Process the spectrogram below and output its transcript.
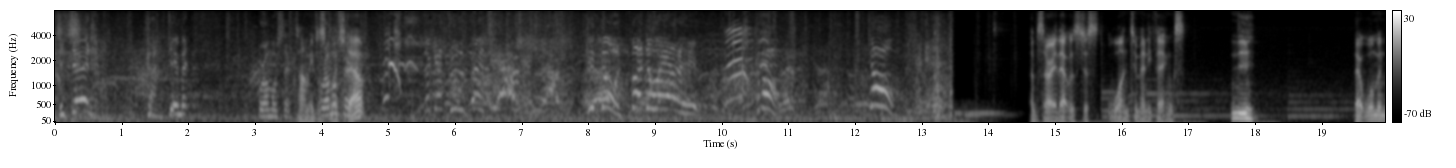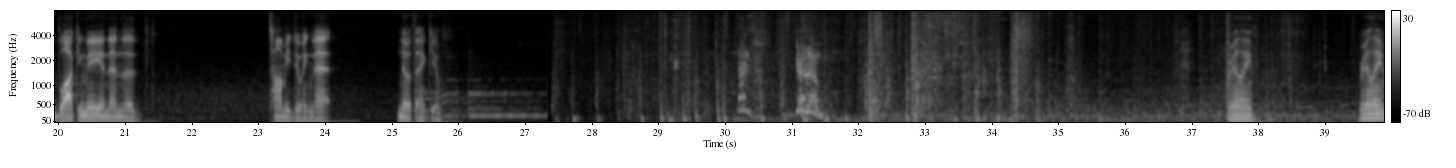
He's dead! God damn it! We're almost there. Tommy just glitched out. They're getting through the fence! Keep going! Find a way out I'm sorry, that was just one too many things. That woman blocking me and then the Tommy doing that. No, thank you. Get him! Really? Really?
